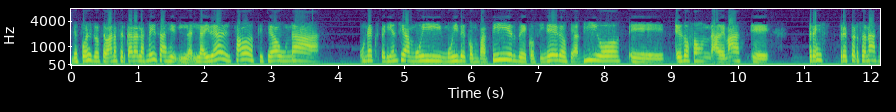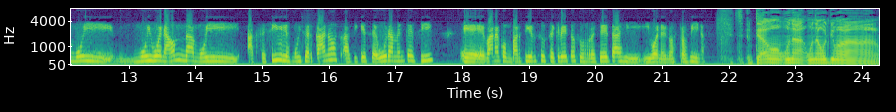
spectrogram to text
Después ellos se van a acercar a las mesas. La, idea del sábado es que sea una una experiencia muy muy de compartir, de cocineros, de amigos. Eh, esos son además eh, tres tres personas muy muy buena onda, muy accesibles, muy cercanos, así que seguramente sí eh, van a compartir sus secretos, sus recetas y, bueno, nuestros vinos. Te hago una, una última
